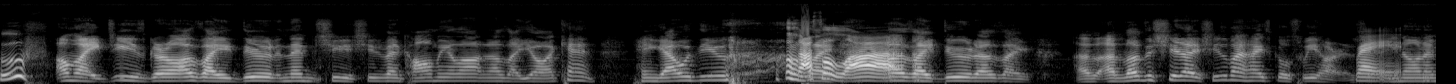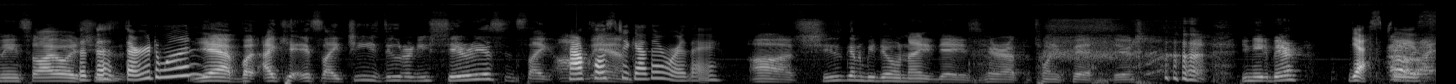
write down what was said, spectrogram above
Oof. I'm like, geez, girl. I was like, dude. And then she she's been calling me a lot, and I was like, yo, I can't hang out with you. That's like- a lot. I was like, dude. I was like. I, I love the shit out. She's my high school sweetheart. shit, Right. You know what I mean? So I always. But the third one? yeah, but I can't. It's like, geez, dude, are you serious? It's like, oh, How close man. together were they? Uh, she's gonna be doing 90 days here at the 25th, dude. you need a beer? Yes, please. All right.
